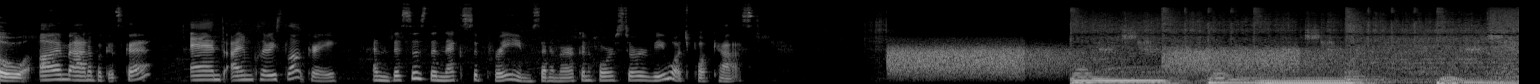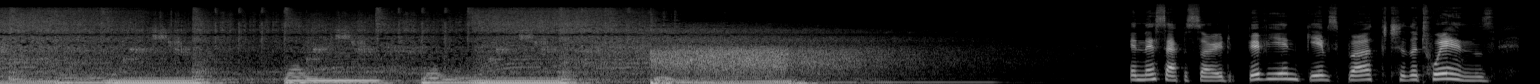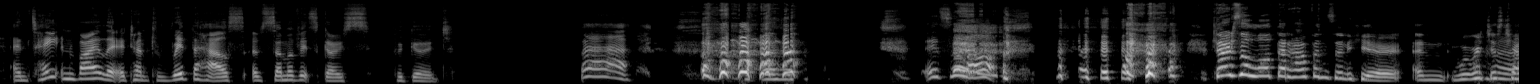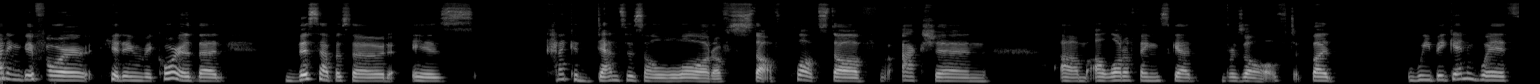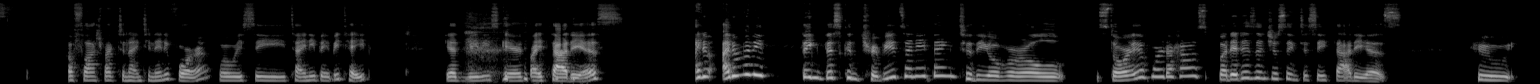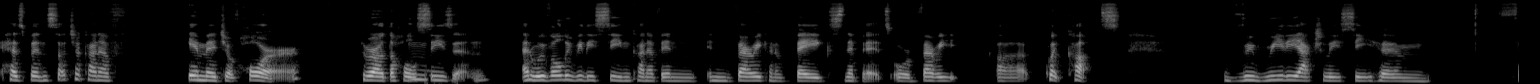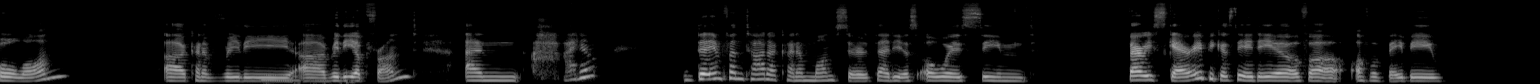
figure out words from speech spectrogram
Hello, I'm Anna Bogutskaya. And I'm Clarisse Loughrey. And this is the Next Supremes, an American Horror Story Rewatch podcast. In this episode, Vivien gives birth to the twins, and Tate and Violet attempt to rid the house of some of its ghosts for good. Ah! it's a lot. There's a lot that happens in here. And we were just uh-huh. chatting before hitting record that this episode is kind of condenses a lot of stuff plot stuff, action, um, a lot of things get resolved. But we begin with a flashback to 1984 where we see tiny baby Tate get really scared by Thaddeus. I don't I don't really think this contributes anything to the overall story of Murder House, but it is interesting to see Thaddeus, who has been such a kind of image of horror throughout the whole mm. season. And we've only really seen kind of in in very kind of vague snippets or very uh, quick cuts, we really actually see him full on, uh, kind of really, mm. uh, really upfront. And I don't, the Infantata kind of monster Thaddeus always seemed very scary because the idea of a of a baby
